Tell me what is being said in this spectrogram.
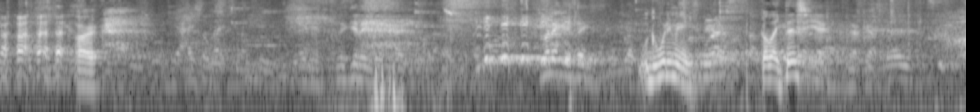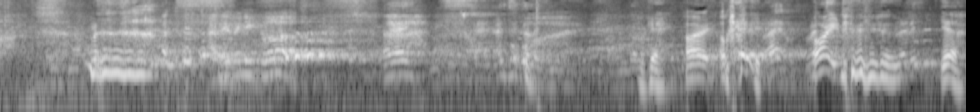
All right. What do you mean? Go like this? Okay. All right. Okay. All right. yeah.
